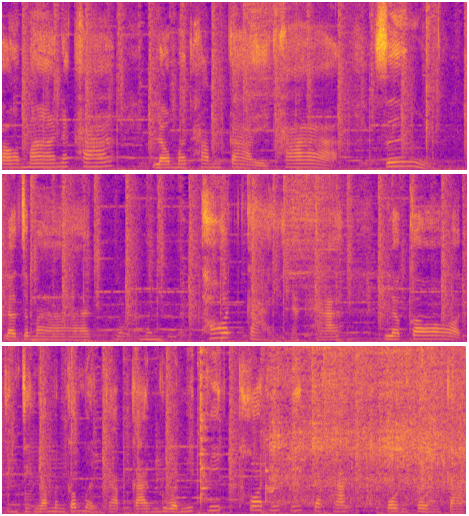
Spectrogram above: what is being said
ต่อมานะคะ เรามาทำไก่ค่ะ ซึ่งเราจะมาทอดไก่นะคะ แล้วก็จริงๆแล้วมันก็เหมือนกับการรวนนิดๆทอดนิดๆนะคะปนๆกัน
